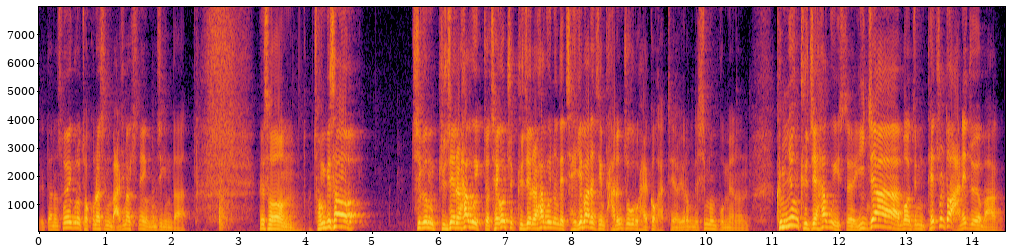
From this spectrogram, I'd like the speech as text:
일단은 소액으로 접근하시는 마지막 시장이 움직인다. 그래서 정비사업 지금 규제를 하고 있죠. 재건축 규제를 하고 있는데 재개발은 지금 다른 쪽으로 갈 것 같아요. 여러분들 신문 보면은 금융 규제 하고 있어요. 이자 뭐 지금 대출 더안 해줘요. 막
